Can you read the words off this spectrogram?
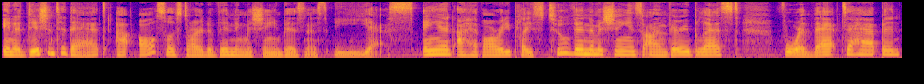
In addition to that, I also started a vending machine business. Yes, and I have already placed two vending machines, so I'm very blessed for that to happen.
